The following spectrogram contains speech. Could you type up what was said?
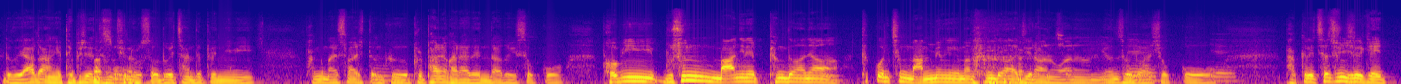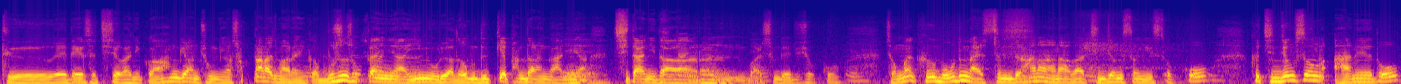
그래도 야당의 대표적인 맞습니다. 정치인으로서 노회찬 대표님이 방금 말씀하셨던 음. 그 불판을 갈아야 된다도 있었고 법이 무슨 만인에 평등하냐 음. 특권층 만 명에게만 평등하지라는 하는 연설도 예. 하셨고 예. 박근혜 최순실 게이트에 대해서 지적하니까 한교안 총리가 속단하지 말라니까 그러니까 무슨 속단이냐. 이미 우리가 너무 늦게 판단한 거 아니냐 예. 지단이다라는 지단이다. 말씀도 해주셨고 정말 그 모든 말씀들 하나하나가 진정성이 있었고 그 진정성 안에도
